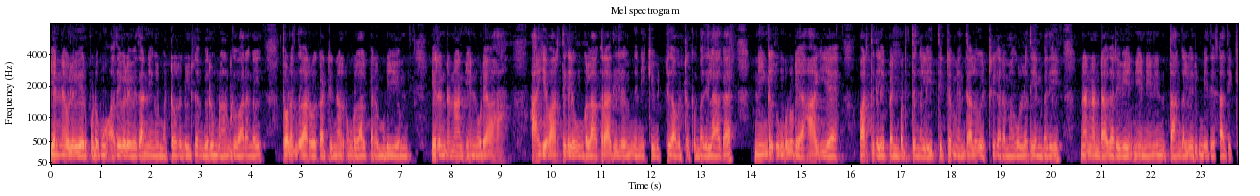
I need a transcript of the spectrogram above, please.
என்ன விளைவு ஏற்படுமோ அதே விளைவுதான் நீங்கள் மற்றவர்களிடம் வெறும் நான்கு வாரங்கள் தொடர்ந்து ஆர்வம் காட்டினால் உங்களால் பெற முடியும். இரண்டு நான் என்னுடைய ஆகிய வார்த்தைகளை உங்கள் அகராதியிலிருந்து நீக்கிவிட்டு அவற்றுக்கு பதிலாக நீங்கள் உங்களுடைய ஆகிய வார்த்தைகளை பயன்படுத்துங்கள். இத்திட்டம் எந்த அளவு வெற்றிகரமாக உள்ளது என்பதை நான் நன்றாக அறிவேன். ஏனெனில் தாங்கள் விரும்பியதை சாதிக்க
